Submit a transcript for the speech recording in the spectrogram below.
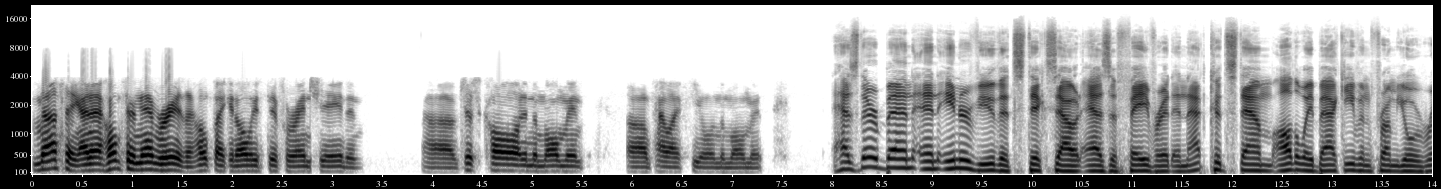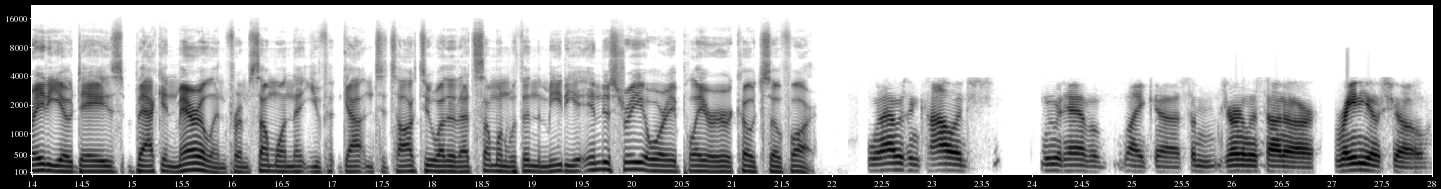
Nothing, and I hope there never is. I hope I can always differentiate and uh, just call it in the moment of how I feel in the moment. Has there been an interview that sticks out as a favorite, and that could stem all the way back even from your radio days back in Maryland, from someone that you've gotten to talk to, whether that's someone within the media industry or a player or a coach so far? When I was in college, we would have a, like uh, some journalists on our radio show,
